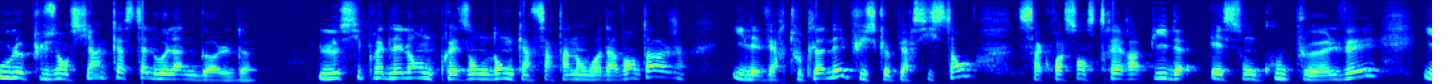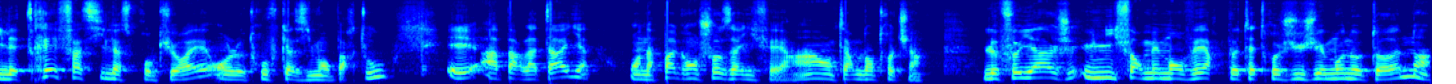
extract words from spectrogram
ou le plus ancien Castelwellan Gold. Le cyprès de l'Élande présente donc un certain nombre d'avantages. Il est vert toute l'année puisque persistant, sa croissance très rapide et son coût peu élevé. Il est très facile à se procurer, on le trouve quasiment partout. Et à part la taille, on n'a pas grand chose à y faire hein, en termes d'entretien. Le feuillage uniformément vert peut être jugé monotone.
